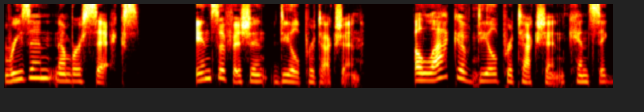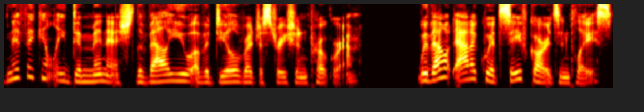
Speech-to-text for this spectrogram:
Reason number six insufficient deal protection. A lack of deal protection can significantly diminish the value of a deal registration program. Without adequate safeguards in place,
